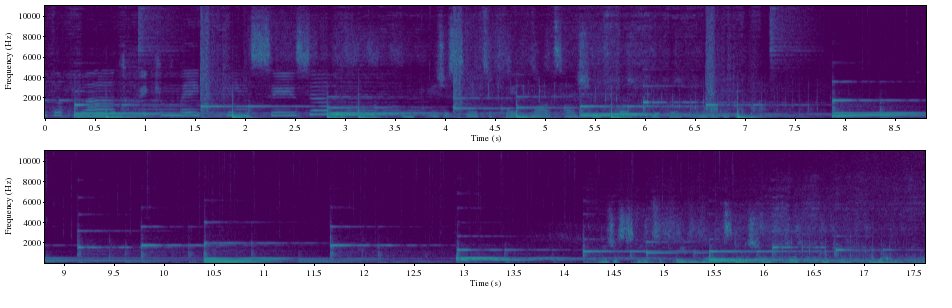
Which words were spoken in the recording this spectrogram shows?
either, but we can make things easier. You just need to pay more attention to those people You just need to pay more attention to those people.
